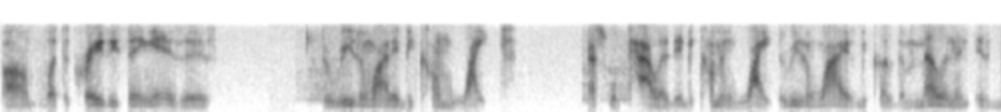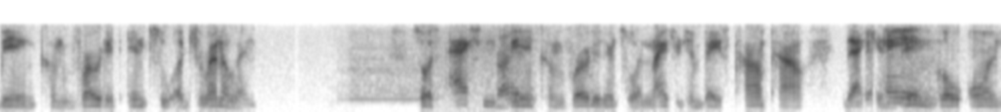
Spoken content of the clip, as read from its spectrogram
Um, but the crazy thing is, is the reason why they become white. That's what pallor. They're becoming white. The reason why is because the melanin is being converted into adrenaline. So it's actually right. being converted into a nitrogen-based compound that can then go on.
